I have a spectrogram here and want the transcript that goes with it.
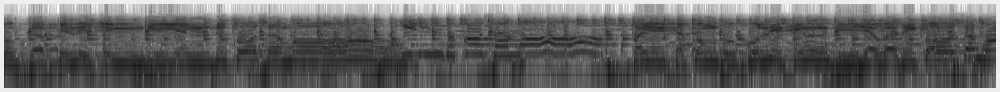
బుగ్గ పిలిచింది ఎందుకోసమో? ఎందుకోసమో? పైట కొంగు కులికింది ఎవరి కోసమో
